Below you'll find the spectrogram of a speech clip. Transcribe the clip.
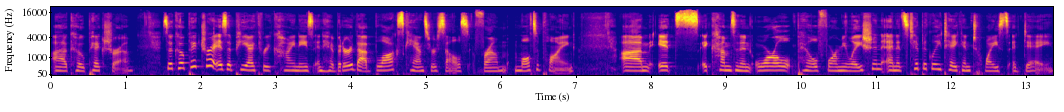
uh, Copiktra. So, Copiktra is a PI3 kinase inhibitor that blocks cancer cells from multiplying. Um, it's it comes in an oral pill formulation, and it's typically taken twice a day.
